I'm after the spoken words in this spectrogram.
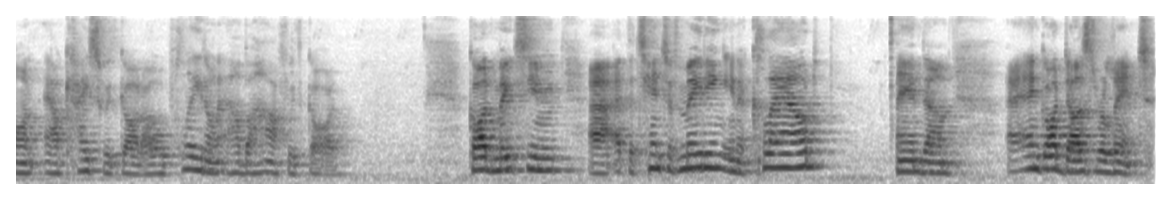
on our case with God. I will plead on our behalf with God. God meets him uh, at the tent of meeting in a cloud. And um, and God does relent.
